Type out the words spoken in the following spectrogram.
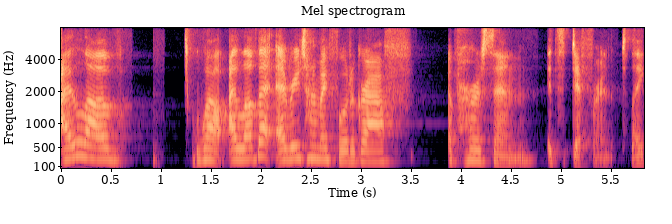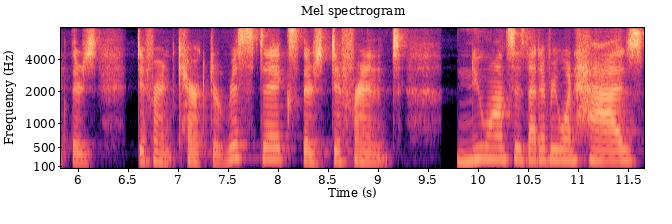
I love well, I love that every time I photograph a person, it's different. Like there's different characteristics, there's different nuances that everyone has.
